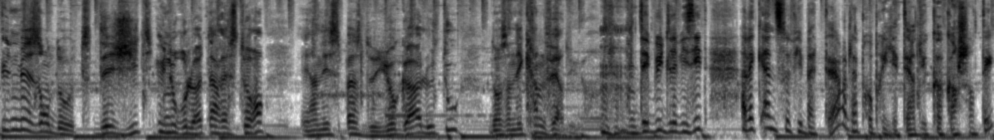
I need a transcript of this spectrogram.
une maison d'hôtes, des gîtes, une roulotte, un restaurant et un espace de yoga, le tout dans un écrin de verdure. Début de la visite avec Anne-Sophie Batter, la propriétaire du Coq Enchanté.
